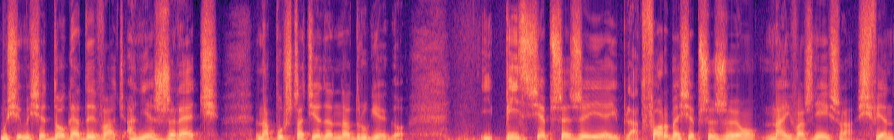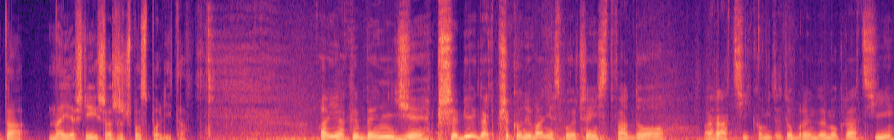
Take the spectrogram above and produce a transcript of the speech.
Musimy się dogadywać, a nie żreć, napuszczać jeden na drugiego. I PiS się przeżyje, i Platformę się przeżyją. Najważniejsza, święta, najjaśniejsza Rzeczpospolita. A jak będzie przebiegać przekonywanie społeczeństwa do racji Komitetu Obrony Demokracji,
